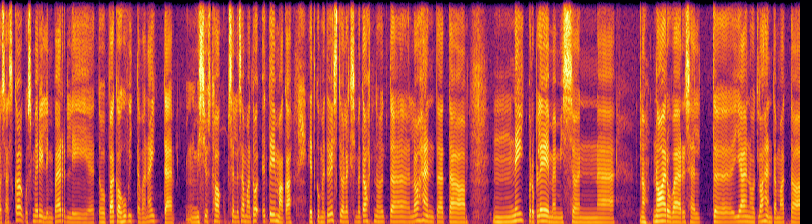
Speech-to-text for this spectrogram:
osas ka, kus Merilin Pärli toob väga huvitava näite, mis just haakub sellesama teemaga, et kui me tõesti oleksime tahtnud äh, lahendada mm, neid probleeme, mis on äh, noh, naeruväärselt jäänud lahendamata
